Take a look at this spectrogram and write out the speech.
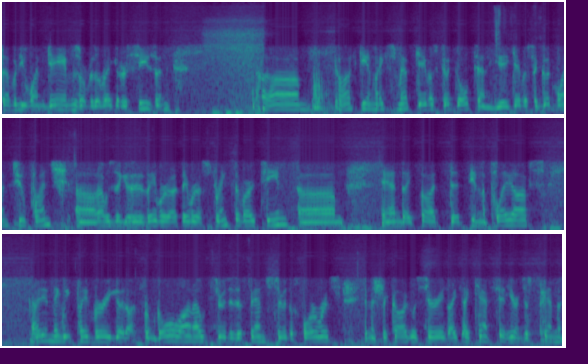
71 games over the regular season. Um, Koski and Mike Smith gave us good goaltending. He gave us a good one-two punch. Uh, that was a, they were they were a strength of our team, um, and I thought that in the playoffs. I didn't think we played very good uh, from goal on out through the defense, through the forwards in the Chicago series. I, I can't sit here and just pin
